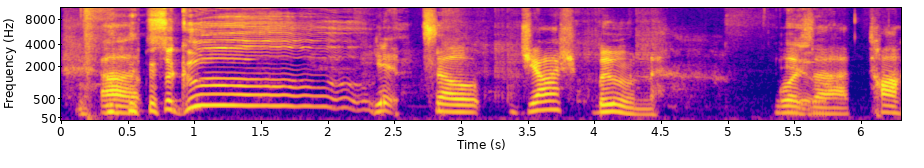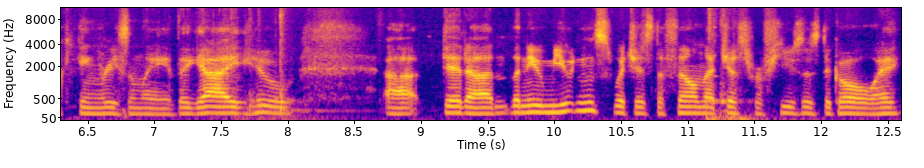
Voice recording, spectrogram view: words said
Uh, Sagoo! yeah. So Josh Boone was uh, talking recently. The guy who uh, did uh, the New Mutants, which is the film that just refuses to go away.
